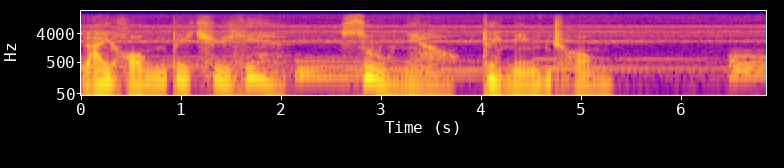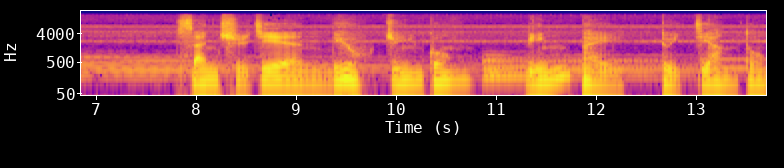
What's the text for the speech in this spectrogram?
来鸿对去雁，宿鸟对鸣虫。三尺剑，六钧弓，岭北对江东。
